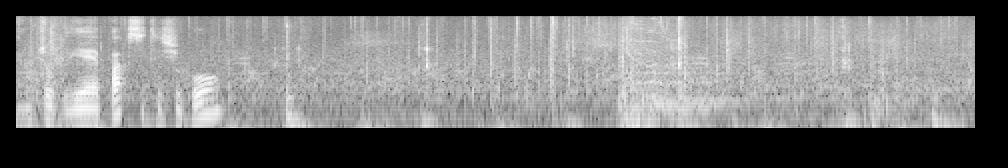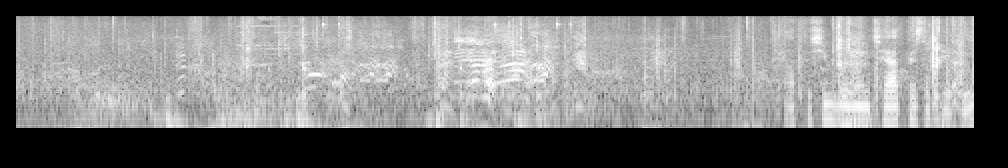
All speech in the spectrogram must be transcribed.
왼쪽 위에 박스 드시고 제 앞에서 대기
